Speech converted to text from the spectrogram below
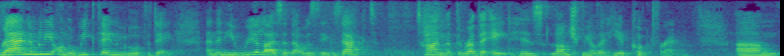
randomly on a weekday in the middle of the day, and then he realized that that was the exact time that the Rebbe ate his lunch meal that he had cooked for him. Um,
